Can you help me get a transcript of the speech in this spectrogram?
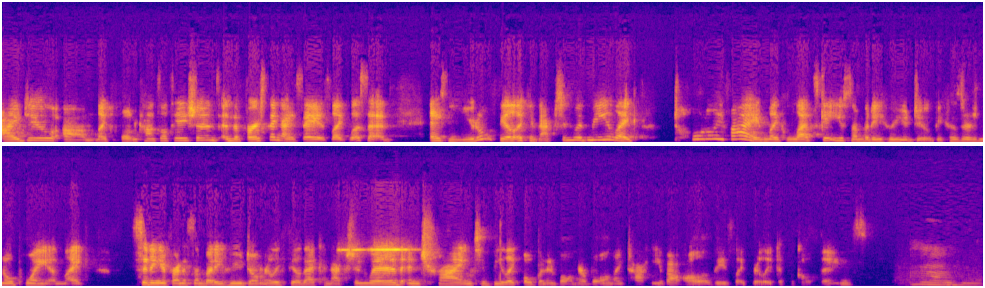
I do um, like phone consultations. And the first thing I say is like, listen, if you don't feel a connection with me, like totally fine. Like let's get you somebody who you do because there's no point in like sitting in front of somebody who you don't really feel that connection with and trying to be like open and vulnerable and like talking about all of these like really difficult things. Hmm. Mhm.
